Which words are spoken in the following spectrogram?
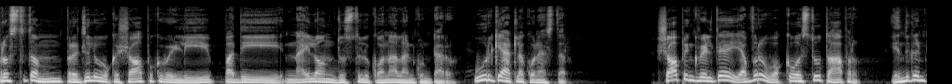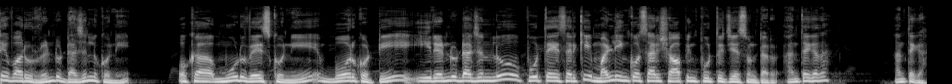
ప్రస్తుతం ప్రజలు ఒక షాపుకు వెళ్ళి పది నైలాన్ దుస్తులు కొనాలనుకుంటారు. ఊరికే అట్లా కొనేస్తారు. షాపింగ్కి వెళ్తే ఎవరు ఒక్క వస్తువు తాపరు. ఎందుకంటే వారు రెండు డజన్లు కొని ఒక మూడు వేసుకొని బోర్ కొట్టి ఈ రెండు డజన్లు పూర్తయ్యేసరికి మళ్ళీ ఇంకోసారి షాపింగ్ పూర్తి చేసి ఉంటారు. అంతే కదా? అంతేగా?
